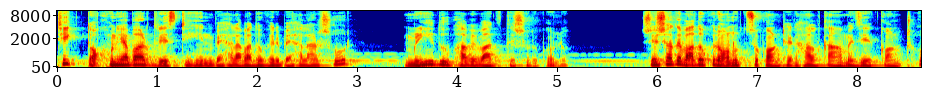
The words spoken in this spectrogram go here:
ঠিক তখনই আবার দৃষ্টিহীন বেহালাবাদকের বেহালার সুর মৃদুভাবে বাজতে শুরু করল। সে সাথে বাদকের অনুচ্চ কণ্ঠের হালকা আমেজের কণ্ঠ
